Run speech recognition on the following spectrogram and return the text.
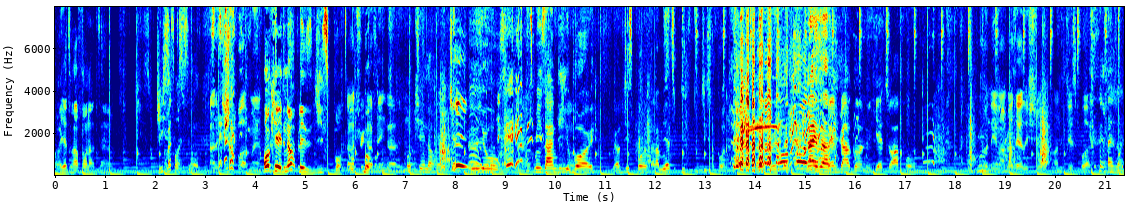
I'm here to have fun at um, G Am I supposed to that? How G-Spot, man. Okay, the name of the place is G Spot. Star Trigger finger. you know. Okay now. Yo yo. It's me Zandy, your boy. We have G Spot and I'm here to eat the G Spot. sport. Nice one. When Dragon we get to have fun. No name, I'm just here to shoot on the G spot. Nice one.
